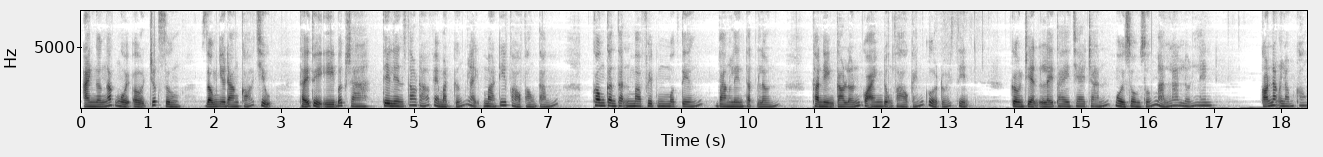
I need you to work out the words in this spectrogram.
Anh ngơ ngác ngồi ở trước giường, giống như đang khó chịu. Thấy Thủy Y bước ra, thì liền sau đó vẻ mặt cứng lại mà đi vào phòng tắm. Không cẩn thận mà phịch một tiếng vang lên thật lớn. Thân hình cao lớn của anh đụng vào cánh cửa đối diện. Cường triện lấy tay che chắn, ngồi xồm xuống mà la lớn lên. Có nặng lắm không?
